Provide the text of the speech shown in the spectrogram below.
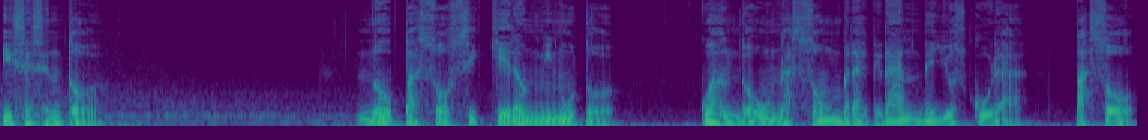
y se sentó. No pasó siquiera un minuto cuando una sombra grande y oscura pasó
